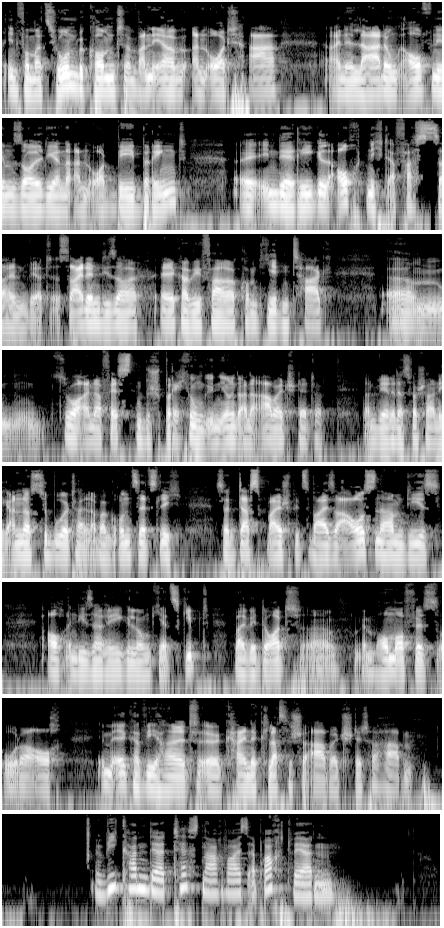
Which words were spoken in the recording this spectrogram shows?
Information bekommt, wann er an Ort A eine Ladung aufnehmen soll, die er an Ort B bringt, äh, in der Regel auch nicht erfasst sein wird. Es sei denn, dieser Lkw-Fahrer kommt jeden Tag ähm, zu einer festen Besprechung in irgendeiner Arbeitsstätte. Dann wäre das wahrscheinlich anders zu beurteilen. Aber grundsätzlich sind das beispielsweise Ausnahmen, die es auch in dieser Regelung jetzt gibt, weil wir dort äh, im Homeoffice oder auch im Lkw halt äh, keine klassische Arbeitsstätte haben. Wie kann der Testnachweis erbracht werden?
